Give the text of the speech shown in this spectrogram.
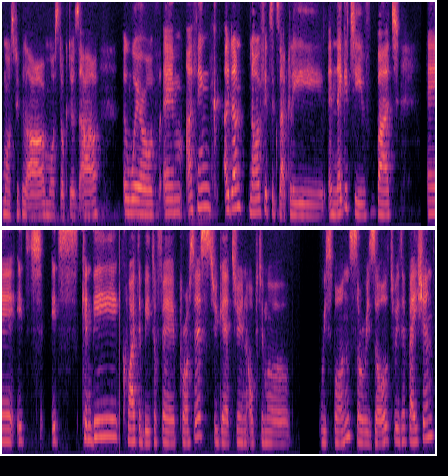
most people are, most doctors are aware of. Um, I think I don't know if it's exactly a negative, but uh, it's it's can be quite a bit of a process to get to an optimal response or result with a patient.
